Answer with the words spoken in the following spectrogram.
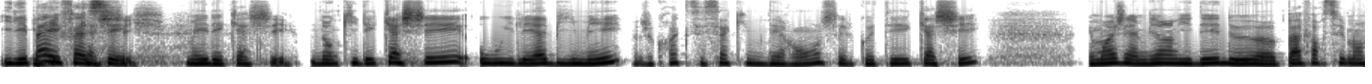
Il n'est pas effacé. mais il est caché. Donc il est caché ou il est abîmé. Je crois que c'est ça qui me dérange, c'est le côté caché. Et moi, j'aime bien l'idée de euh, pas forcément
